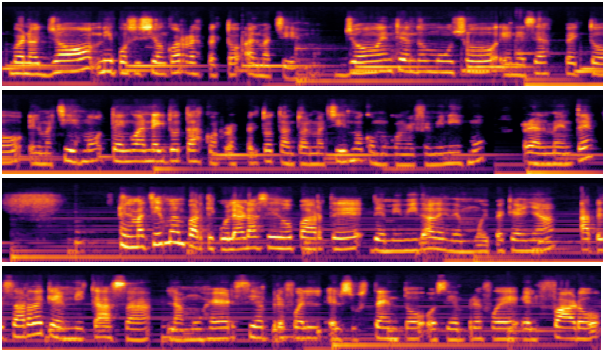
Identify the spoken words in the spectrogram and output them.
Bueno, yo mi posición con respecto al machismo. Yo entiendo mucho en ese aspecto el machismo. Tengo anécdotas con respecto tanto al machismo como con el feminismo, realmente. El machismo en particular ha sido parte de mi vida desde muy pequeña, a pesar de que en mi casa la mujer siempre fue el, sustento o siempre fue el faro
